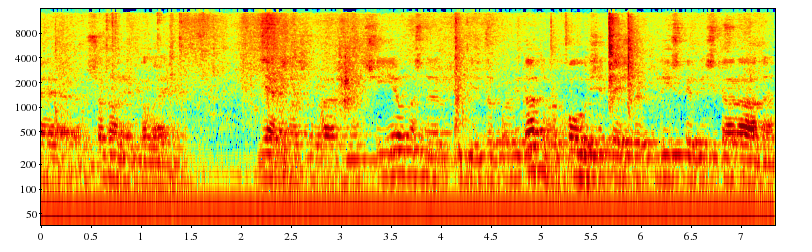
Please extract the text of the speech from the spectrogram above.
Е, Шановні колеги, як ваше враження? Чи є у нас необхідність доповідати, враховуючи те, що Київська міська рада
